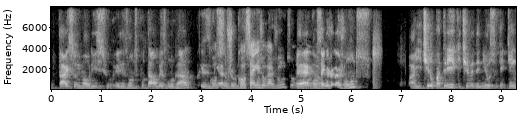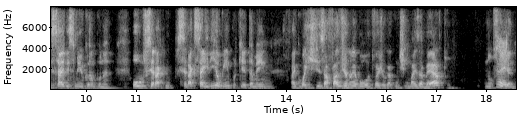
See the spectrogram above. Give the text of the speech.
o Tyson e o Maurício, eles vão disputar o mesmo lugar? Porque eles Cons jogar... Conseguem jogar juntos? É, conseguem jogar juntos. Aí tira o Patrick, tira o Edenilson, quem, quem sai desse meio campo, né? Ou será que, será que sairia alguém? Porque também, hum. aí como a gente diz, a fase já não é boa. Tu vai jogar com um time mais aberto? Não sei. É.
